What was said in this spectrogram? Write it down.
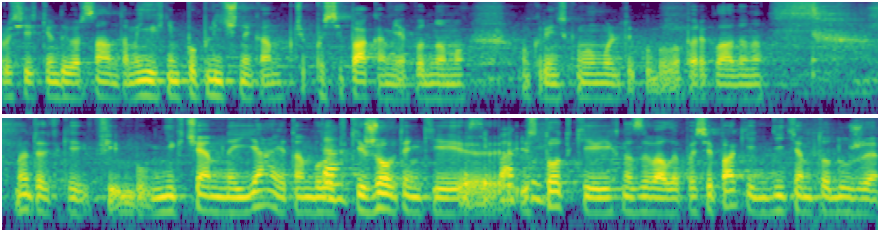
російським диверсантам, їхнім поплічникам чи посіпакам, як в одному українському мультику було перекладено. Мене такий фільм був Нікчемний я, і там були Так. такі жовтенькі е, Посіпаки. істотки, їх називали посіпаки. Дітям то дуже,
